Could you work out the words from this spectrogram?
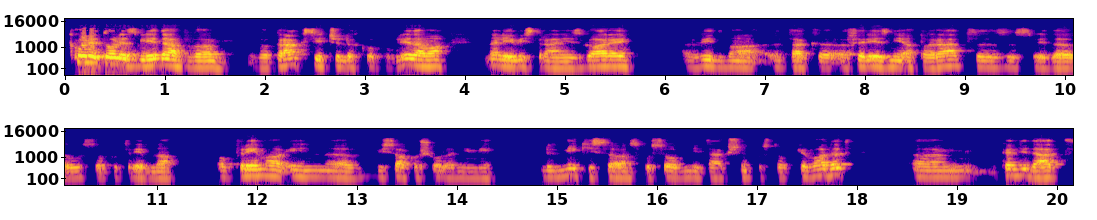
Takole tole izgleda v, v praksi, če lahko pogledamo. Na levi strani zgoraj vidimo tak aferezni aparat s seveda vso potrebno opremo in visoko šolanimi ljudmi, ki so sposobni takšne postopke voditi. Kandidat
